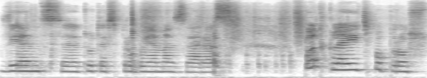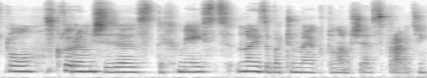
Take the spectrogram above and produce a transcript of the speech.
więc y, tutaj spróbujemy zaraz podkleić po prostu w którymś z tych miejsc, no i zobaczymy jak to nam się sprawdzi.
